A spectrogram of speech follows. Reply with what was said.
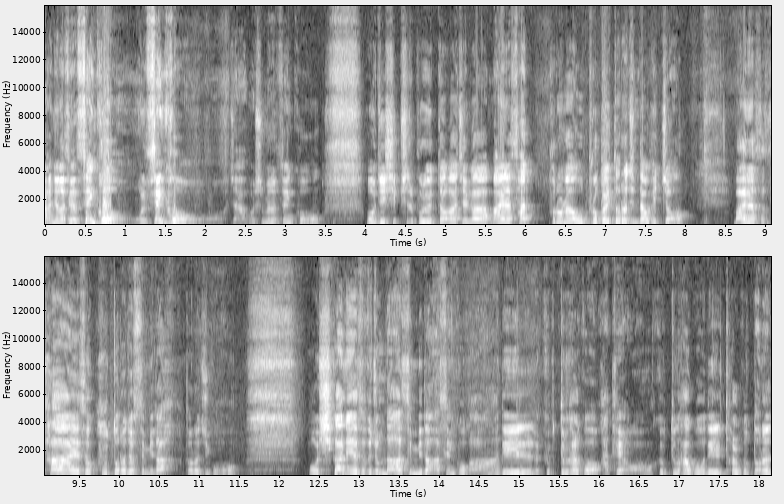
안녕하세요. 생코! 오늘 생코! 자, 보시면 생코. 어제 17%였다가 제가 마이너스 4%나 5%까지 떨어진다고 했죠. 마이너스 4에서 9 떨어졌습니다. 떨어지고. 어, 시간에서도 좀 나왔습니다. 생코가. 내일 급등할 것 같아요. 급등하고 내일 털고 떨어,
